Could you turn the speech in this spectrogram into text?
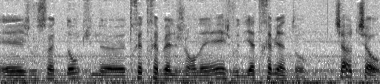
Et je vous souhaite donc une très très belle journée et je vous dis à très bientôt. Ciao ciao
